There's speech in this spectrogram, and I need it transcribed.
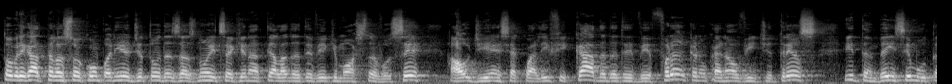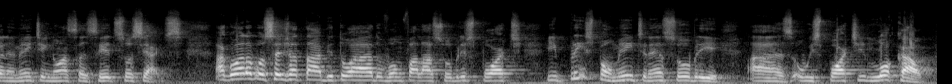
Muito obrigado pela sua companhia de todas as noites aqui na tela da TV que mostra você, a audiência qualificada da TV Franca no canal 23 e também simultaneamente em nossas redes sociais. Agora você já está habituado, vamos falar sobre esporte e principalmente né, sobre as, o esporte local.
